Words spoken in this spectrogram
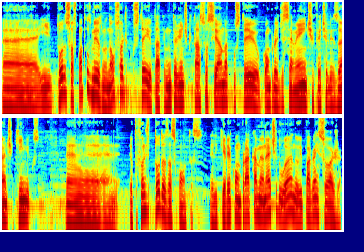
é, e todas as suas contas mesmo, não só de custeio, tá? Tem muita gente que está associando a custeio, compra de semente, fertilizante, químicos. É, eu estou falando de todas as contas. Ele querer comprar a caminhonete do ano e pagar em soja.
